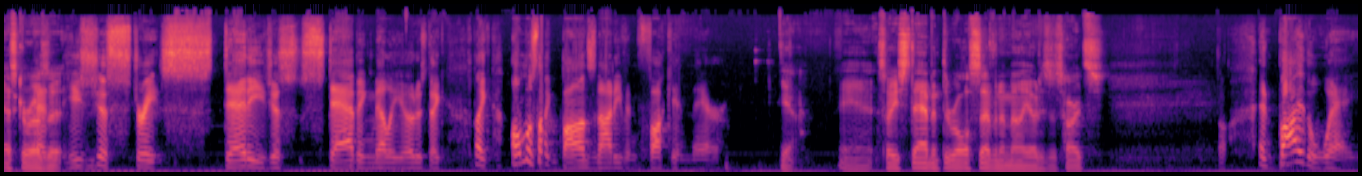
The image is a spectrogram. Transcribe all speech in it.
Escarosa, he's just straight steady, just stabbing Meliodas, like like almost like Ban's not even fucking there. yeah, and so he's stabbing through all seven of Meliodas' hearts. And by the way,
